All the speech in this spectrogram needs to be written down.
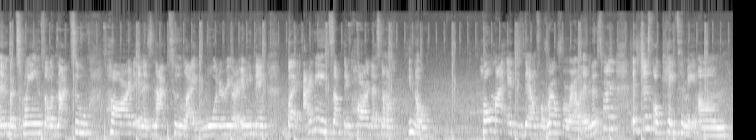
in between so it's not too hard and it's not too like watery or anything. But I need something hard that's gonna you know hold my edges down for real for real. And this one is just okay to me. Um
